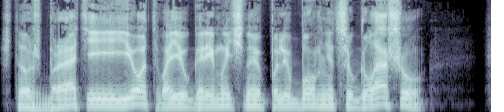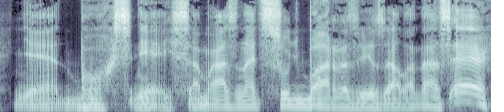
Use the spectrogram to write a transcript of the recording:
Что ж, брать и ее, твою горемычную полюбовницу Глашу? Нет, бог с ней, сама, знать, судьба развязала нас. Эх,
